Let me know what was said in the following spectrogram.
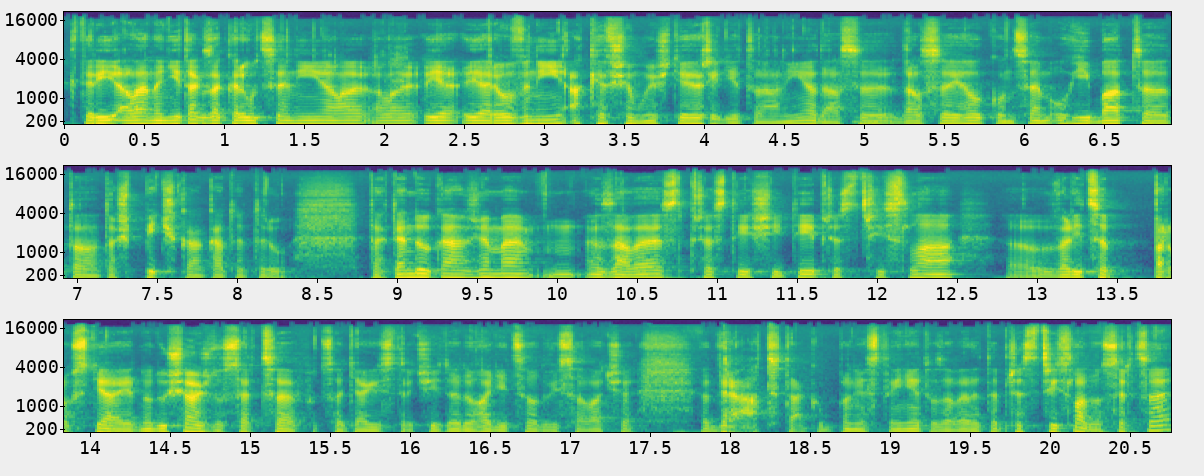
který ale není tak zakroucený, ale, ale je, je rovný a ke všemu ještě je ředitelný a dá se, dá se jeho koncem ohýbat eh, ta, ta špička katetru, tak ten dokážeme mm, zavést přes ty šity, přes třísla eh, velice prostě a jednoduše až do srdce, v podstatě jak strčíte do hadice od vysavače drát, tak úplně stejně to zavedete přes třísla do srdce.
